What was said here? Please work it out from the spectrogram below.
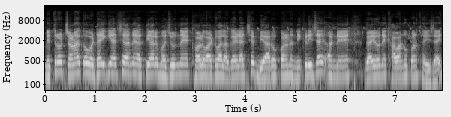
મિત્રો, ચણા તો વઢાઈ ગયા છે અને અત્યારે મજૂરને ખળ વાટવા લગાડ્યા છે. બિયારો પણ નીકળી જાય અને ગાયોને ખાવાનું પણ થઈ જાય.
